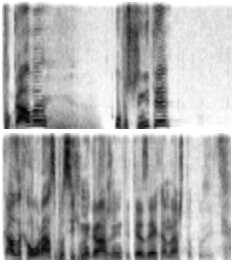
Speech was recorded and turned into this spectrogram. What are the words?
Тогава общините казаха, ура, спасихме гражданите. Те заеха нашата позиция.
